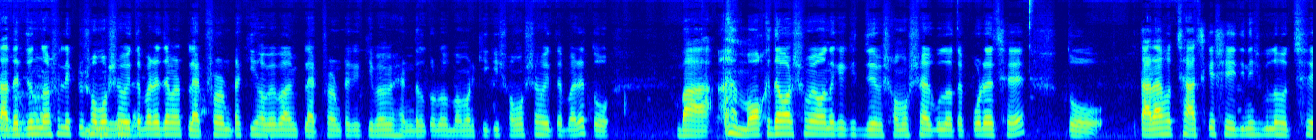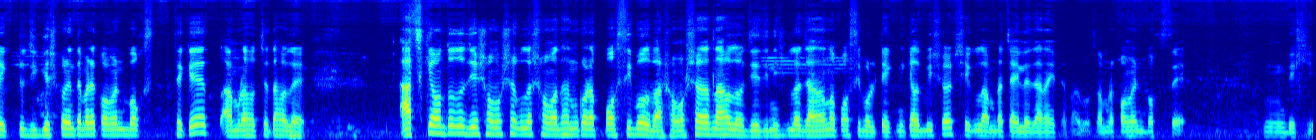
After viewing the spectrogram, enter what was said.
তাদের জন্য আসলে একটু সমস্যা হইতে পারে যে আমার প্ল্যাটফর্মটা কি হবে বা আমি প্ল্যাটফর্মটাকে কীভাবে হ্যান্ডেল করব বা আমার কি কি সমস্যা হইতে পারে। তো, বা মক দেওয়ার সময় অনেকে যে সমস্যাগুলোতে পড়েছে, তো তারা হচ্ছে আজকে সেই জিনিসগুলো হচ্ছে একটু জিজ্ঞেস করে নিতে পারে কমেন্ট বক্স থেকে। আমরা হচ্ছে তাহলে আজকে অন্তত যে সমস্যাগুলো সমাধান করা পসিবল বা সমস্যা না হলো যে জিনিসগুলো জানানো পসিবল টেকনিক্যাল বিষয় সেগুলো আমরা চাইলে জানাইতে পারব। আমরা কমেন্ট বক্সে দেখি।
